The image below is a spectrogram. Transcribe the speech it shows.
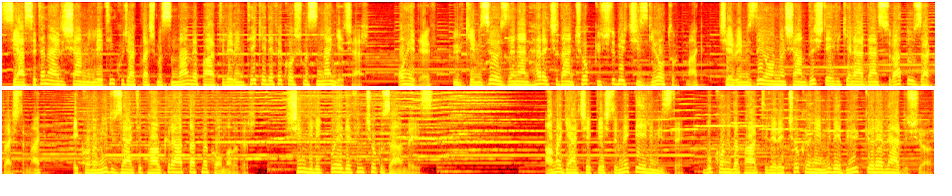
siyaseten ayrışan milletin kucaklaşmasından ve partilerin tek hedefe koşmasından geçer. O hedef, ülkemizi özlenen her açıdan çok güçlü bir çizgiye oturtmak, çevremizde yoğunlaşan dış tehlikelerden süratle uzaklaştırmak, ekonomiyi düzeltip halkı rahatlatmak olmalıdır. Şimdilik bu hedefin çok uzağındayız. Ama gerçekleştirmek de elimizde. Bu konuda partilere çok önemli ve büyük görevler düşüyor.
